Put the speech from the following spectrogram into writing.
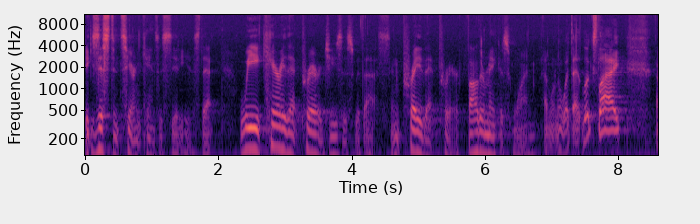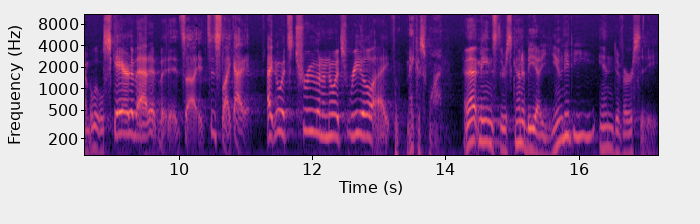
existence here in Kansas City is that we carry that prayer of Jesus with us and pray that prayer. Father, make us one. I don't know what that looks like. I'm a little scared about it, but it's, uh, it's just like I, I know it's true and I know it's real. I, make us one. And that means there's going to be a unity in diversity.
